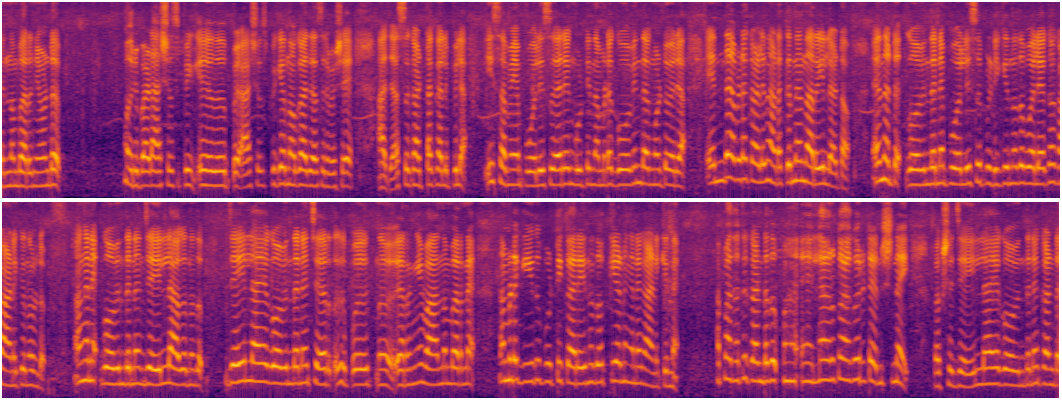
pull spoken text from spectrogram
എന്നും പറഞ്ഞുകൊണ്ട് ഒരുപാട് ആശ്വസിപ്പി ആശ്വസിപ്പിക്കാൻ നോക്കുക അജാസിന്. പക്ഷേ അജാസ് കട്ടക്കലിപ്പില്ല. ഈ സമയം പോലീസുകാരെയും കൂട്ടി നമ്മുടെ ഗോവിന്ദ് അങ്ങോട്ട് വരിക എന്താ അവിടെ കളി നടക്കുന്നതെന്ന് അറിയില്ല കേട്ടോ. എന്നിട്ട് ഗോവിന്ദനെ പോലീസ് പിടിക്കുന്നത് പോലെയൊക്കെ കാണിക്കുന്നുണ്ട്. അങ്ങനെ ഗോവിന്ദനെ ജയിലിലാകുന്നതും ജയിലിലായ ഗോവിന്ദനെ ചേർ ഇറങ്ങി വാന്നും പറഞ്ഞ് നമ്മുടെ ഗീത് പൊട്ടി കരയുന്നതൊക്കെയാണ് ഇങ്ങനെ കാണിക്കുന്നത് അപ്പോൾ അതൊക്കെ കണ്ടതും എല്ലാവർക്കും ആകെ ഒരു ടെൻഷനായി. പക്ഷെ ജയിലിലായ ഗോവിന്ദനെ കണ്ട്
